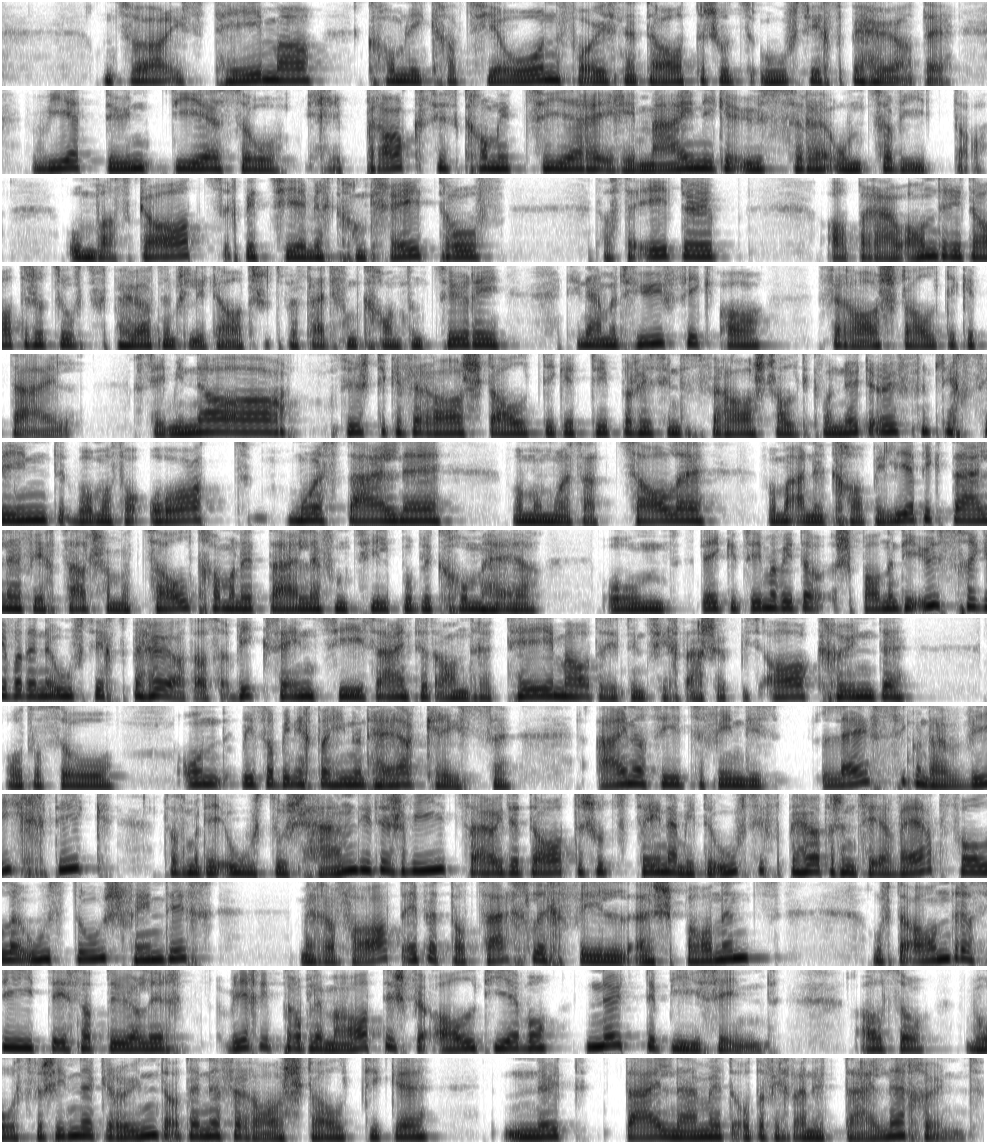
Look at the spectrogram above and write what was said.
Und zwar ist das Thema Kommunikation von unseren Datenschutzaufsichtsbehörden. Wie tun die so ihre Praxis kommunizieren, ihre Meinungen äußern und so weiter? Um was geht's? Ich beziehe mich konkret darauf, dass der EDÖP, aber auch andere Datenschutzaufsichtsbehörden, zum Beispiel die Datenschutzbehörde vom Kanton Zürich, die nehmen häufig an Veranstaltungen teil. Seminar, sonstige Veranstaltungen, typischerweise sind das Veranstaltungen, die nicht öffentlich sind, wo man vor Ort muss teilnehmen, wo man muss auch zahlen, wo man auch nicht kann beliebig teilnehmen, vielleicht selbst wenn man zahlt, kann man nicht teilnehmen vom Zielpublikum her. Und da gibt es immer wieder spannende Äußerungen von diesen Aufsichtsbehörden. Also wie sehen sie das eine oder andere Thema oder sie können vielleicht auch schon etwas ankündigen oder so. Und wieso bin ich da hin und her gerissen? Einerseits finde ich es lässig und auch wichtig, dass wir den Austausch haben in der Schweiz, auch in der Datenschutzszene mit der Aufsichtsbehörde. Das ist ein sehr wertvoller Austausch, finde ich. Man erfahrt eben tatsächlich viel äh, Spannendes. Auf der anderen Seite ist natürlich wirklich problematisch für all die, die nicht dabei sind. Also, wo aus verschiedenen Gründen an diesen Veranstaltungen nicht teilnehmen oder vielleicht auch nicht teilnehmen können.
